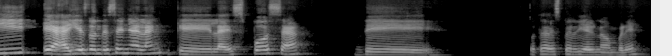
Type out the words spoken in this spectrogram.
Y eh, ahí es donde señalan que la esposa de, otra vez perdí el nombre.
